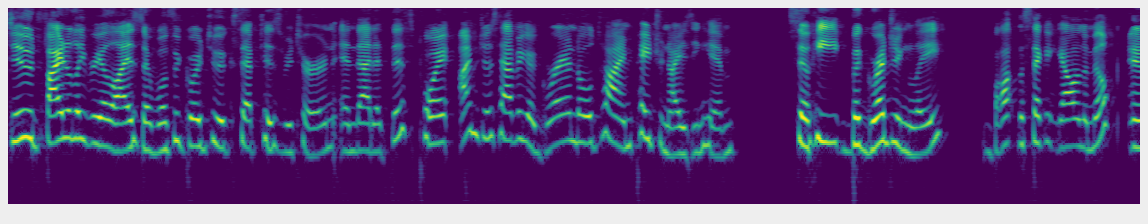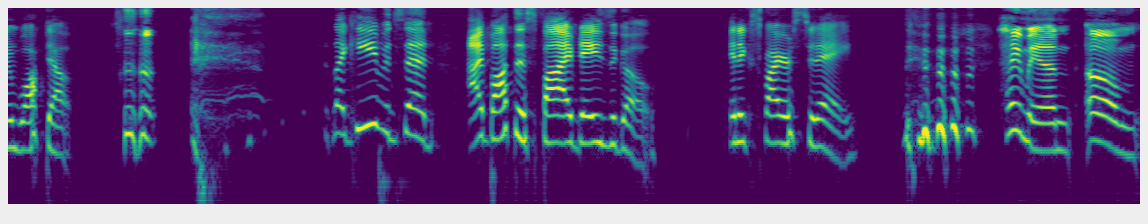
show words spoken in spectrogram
Dude finally realized I wasn't going to accept his return, and that at this point I'm just having a grand old time patronizing him. So he begrudgingly bought the second gallon of milk and walked out. Like he even said, I bought this five days ago. It expires today. hey, man. Um,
